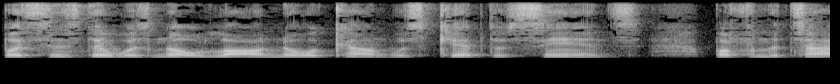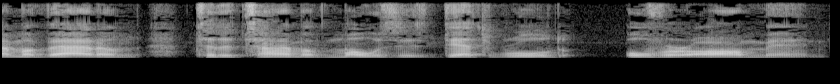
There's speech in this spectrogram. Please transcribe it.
But since there was no law, no account was kept of sins. But from the time of Adam to the time of Moses, death ruled over all men,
